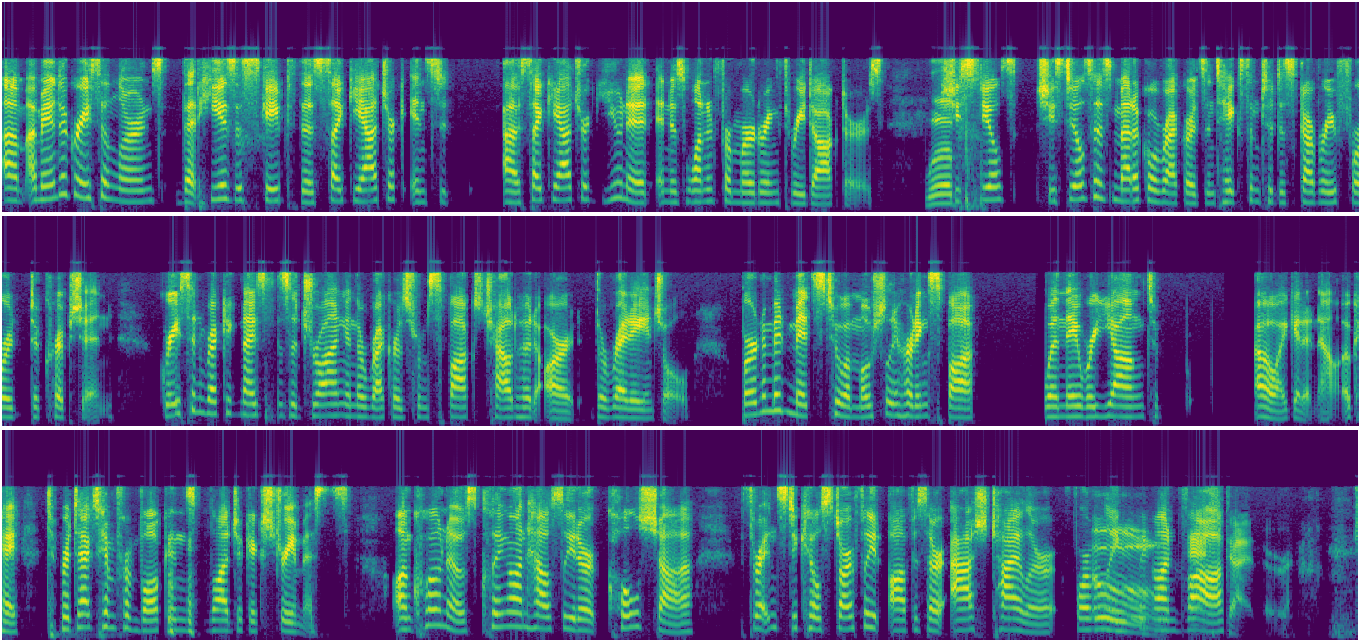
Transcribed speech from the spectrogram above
Um, Amanda Grayson learns that he has escaped the psychiatric insti- uh, psychiatric unit and is wanted for murdering three doctors. Whoops. She steals she steals his medical records and takes them to Discovery for decryption. Grayson recognizes a drawing in the records from Spock's childhood art, the Red Angel. Burnham admits to emotionally hurting Spock when they were young to Oh, I get it now. Okay, to protect him from Vulcan's logic extremists. On Kronos, Klingon House leader Kolsha threatens to kill Starfleet officer Ash Tyler, formerly Ooh, Klingon Voq.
